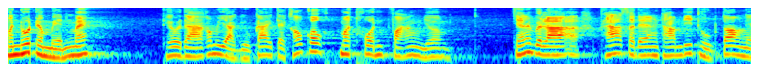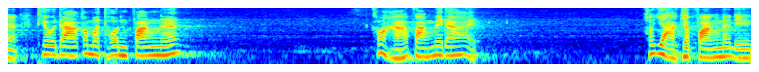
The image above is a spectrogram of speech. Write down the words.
มนุษย์เหม็นไหมเทวดาก็ไม่อยากอยู่ใกล้ แต่เขาก็มาทนฟังโยม ฉะนั้นเวลาพระแสดงธรรมที่ถูกต้องเนี่ย เทวดาก็มาทนฟังนะเขาหาฟังไม่ได้ เขาอยากจะฟังนั่นเอง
